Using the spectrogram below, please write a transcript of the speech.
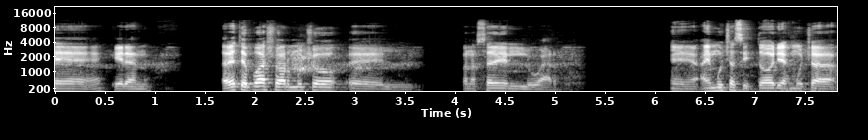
eh, que eran Tal vez te pueda ayudar mucho conocer el lugar. Eh, hay muchas historias, muchas,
